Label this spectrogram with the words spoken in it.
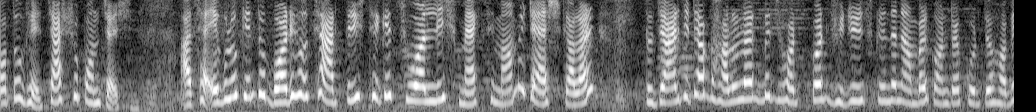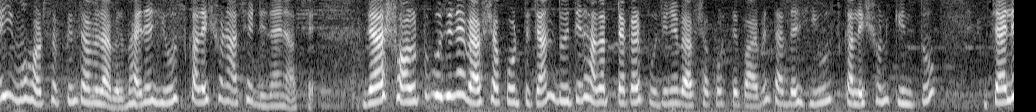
কত ঘের, চারশো পঞ্চাশ। আচ্ছা এগুলো কিন্তু বডি হচ্ছে আটত্রিশ থেকে চুয়াল্লিশ ম্যাক্সিমাম এটা অ্যাশ কালার তো যার যেটা ভালো লাগবে, ঝটপট ভিডিও স্ক্রিনে নাম্বার কন্ট্যাক্ট করতে হবে। ইমো হোয়াটসঅ্যাপ কিন্তু অ্যাভেলেবেল ভাইদের হিউজ কালেকশন আছে ডিজাইন আছে। যারা স্বল্প পুঁজি নিয়ে ব্যবসা করতে চান দুই তিন হাজার টাকার পুঁজি নিয়ে ব্যবসা করতে পারবেন, তাদের হিউজ কালেকশন কিন্তু চাইলে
